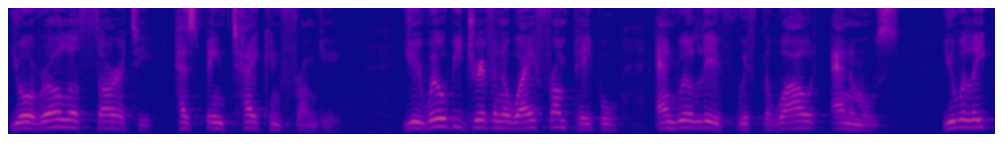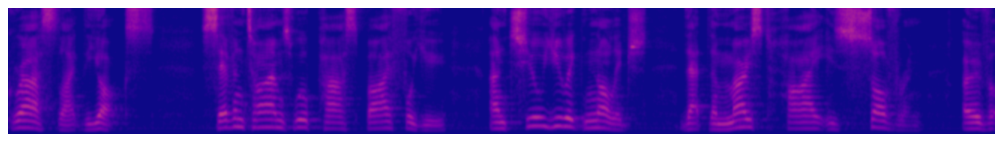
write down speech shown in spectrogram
Your royal authority has been taken from you. You will be driven away from people and will live with the wild animals. You will eat grass like the ox. Seven times will pass by for you until you acknowledge that the Most High is sovereign over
